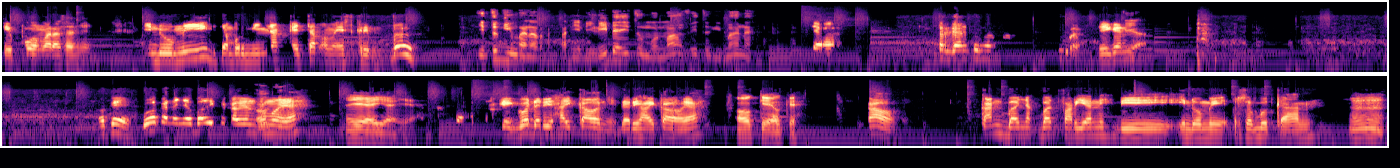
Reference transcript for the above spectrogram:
kepo sama rasanya. Indomie dicampur minyak, kecap sama es krim. Beuh, itu gimana rasanya di lidah itu mohon maaf itu gimana tergantung sama gua. Iya kan? Iya. Oke, gua akan nanya balik ke kalian Oke. semua ya. Iya, iya, iya. Oke, gua dari Haikal nih, dari Haikal ya. Oke, oke. Kal, kan banyak banget varian nih di Indomie tersebut kan. Hmm.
